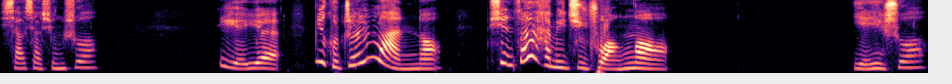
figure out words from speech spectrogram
小小熊说：“爷爷，你可真懒呢，现在还没起床啊。”爷爷说：“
